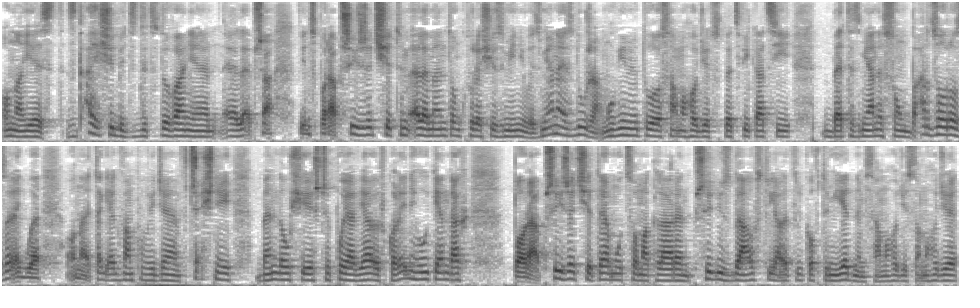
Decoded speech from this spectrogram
ona jest, zdaje się być zdecydowanie e, lepsza, więc pora przyjrzeć się tym elementom, które się zmieniły. Zmiana jest duża. Mówimy tu o samochodzie w specyfikacji B. Te zmiany są bardzo rozległe. One, tak jak Wam powiedziałem wcześniej, będą się jeszcze pojawiały w kolejnych weekendach. Pora przyjrzeć się temu, co McLaren przywiózł do Austrii, ale tylko w tym jednym samochodzie, samochodzie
